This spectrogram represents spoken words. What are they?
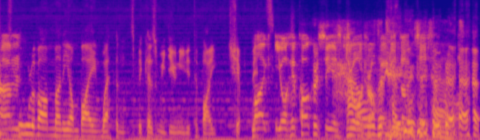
um, all of our money on buying weapons because we do need it to buy ship bits. Mike, your hypocrisy is How jaw the dropping. tables have turned.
